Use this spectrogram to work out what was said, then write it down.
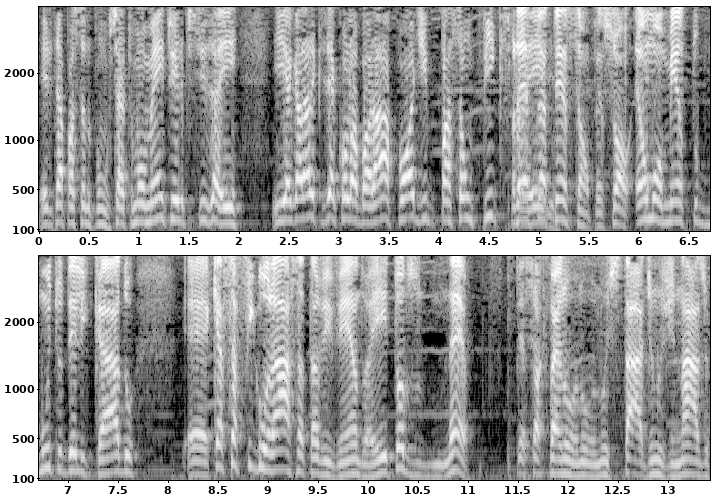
ele tá passando por um certo momento e ele precisa ir. E a galera que quiser colaborar, pode passar um pix pra Presta ele. atenção, pessoal. É um momento muito delicado é, que essa figuraça tá vivendo aí. Todos, né? O pessoal que vai no, no- no estádio, no ginásio,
